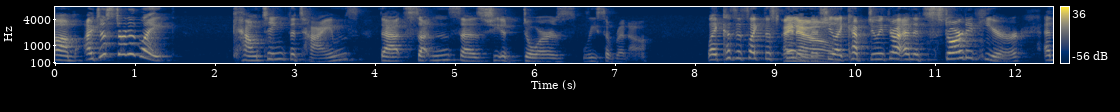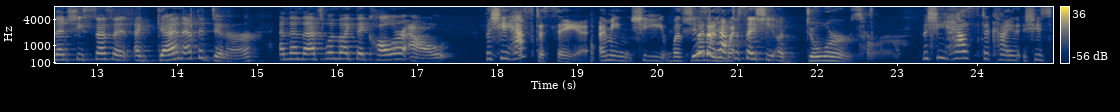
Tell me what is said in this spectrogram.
Um, I just started like counting the times that Sutton says she adores Lisa Rinna. Like, cause it's like this thing that she like kept doing throughout, and it started here, and then she says it again at the dinner, and then that's when like they call her out. But she has to say it. I mean, she was. She doesn't have to say she adores her. But she has to kind of she's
